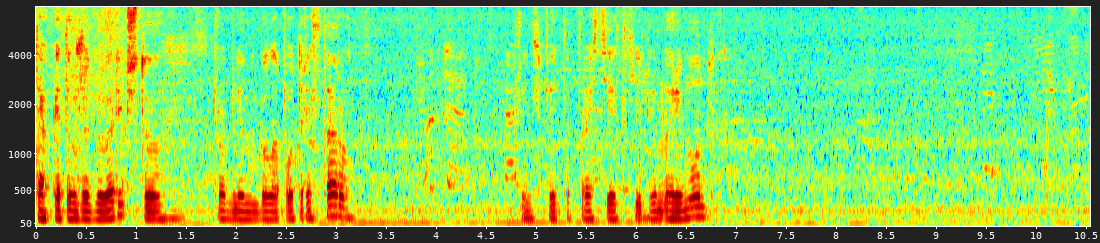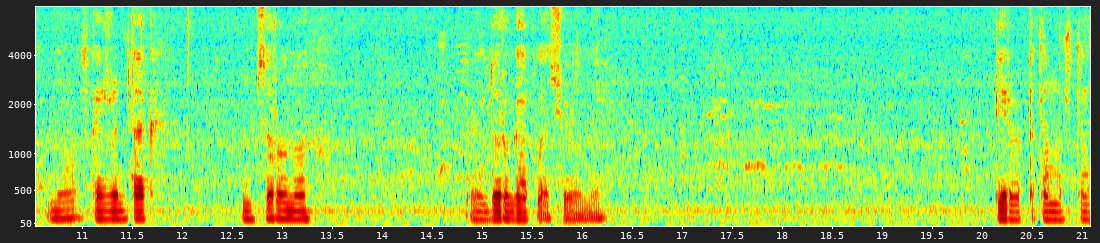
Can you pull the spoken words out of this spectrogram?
Так, это уже говорит, что проблема была по Тристару. В принципе, это простецкий ремонт. Но, скажем так, все равно э, дорого оплачиваемый. Первый, потому что...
